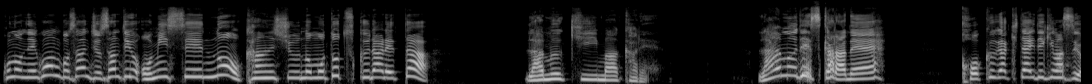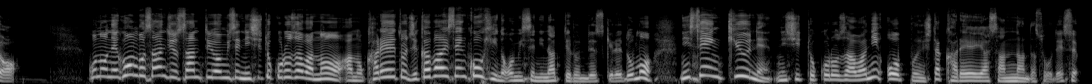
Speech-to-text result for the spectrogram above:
このネゴンボ33というお店の監修のもと作られたラムキーマカレーラムですからねコクが期待できますよ。このネゴンボ33というお店西所沢のあのカレーと自家焙煎コーヒーのお店になってるんですけれども2009年西所沢にオープンしたカレー屋さんなんだそうです。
